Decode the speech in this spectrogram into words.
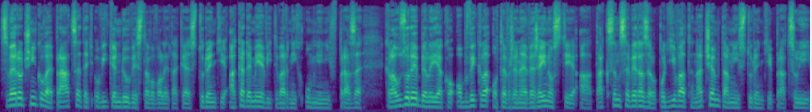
Své ročníkové práce teď o víkendu vystavovali také studenti Akademie výtvarných umění v Praze. Klauzury byly jako obvykle otevřené veřejnosti a tak jsem se vyrazil podívat, na čem tamní studenti pracují.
